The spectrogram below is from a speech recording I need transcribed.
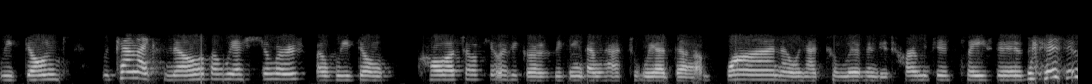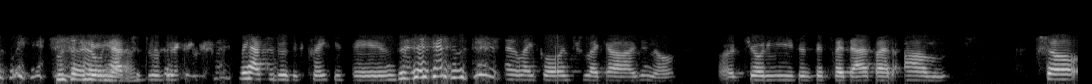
we don't we kind of like know that we are healers but we don't call ourselves healers because we think that we have to wear the one and we have to live in these hermitage places and we yeah. have to do this we have to do these crazy things and like go into like uh you know or Jody's and things like that. But um, so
